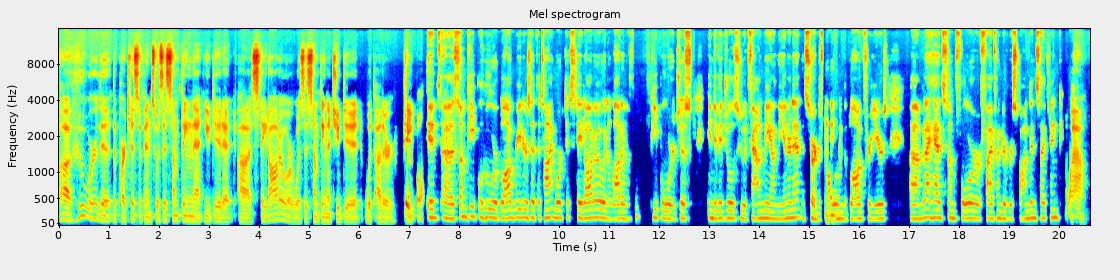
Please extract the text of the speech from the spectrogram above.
Uh, who were the the participants? Was this something that you did at uh, State Auto, or was this something that you did with other people? It, it uh, some people who were blog readers at the time worked at State Auto, and a lot of people were just individuals who had found me on the internet and started mm-hmm. following mm-hmm. the blog for years. Um, but I had some four or five hundred respondents, I think. Wow,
